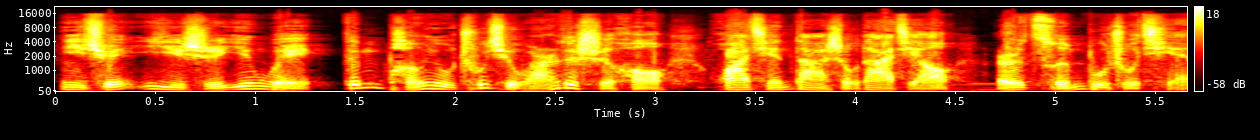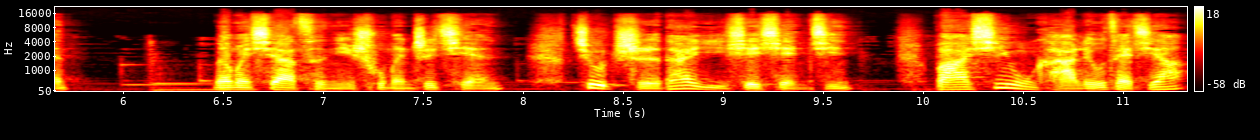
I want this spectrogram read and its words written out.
你却一直因为跟朋友出去玩的时候花钱大手大脚而存不住钱。那么下次你出门之前就只带一些现金，把信用卡留在家，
